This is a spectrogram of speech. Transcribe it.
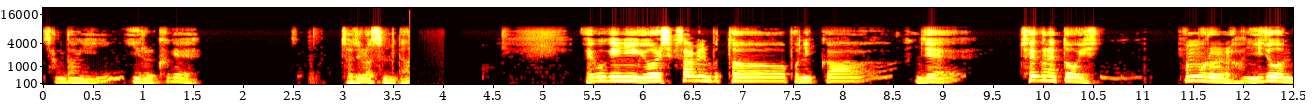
상당히 일을 크게 저질렀습니다. 외국인이 6월 13일부터 보니까 이제 최근에 또 현물을 한 2조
